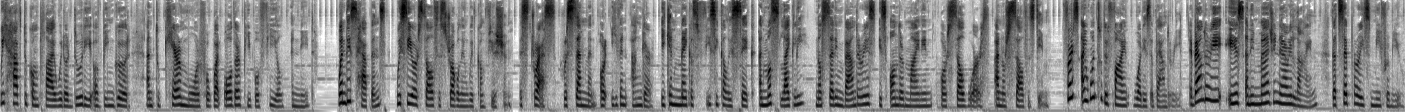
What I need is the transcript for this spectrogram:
we have to comply with our duty of being good and to care more for what other people feel and need. When this happens, we see ourselves struggling with confusion, stress, resentment, or even anger. It can make us physically sick, and most likely, not setting boundaries is undermining our self worth and our self esteem. First, I want to define what is a boundary. A boundary is an imaginary line that separates me from you.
